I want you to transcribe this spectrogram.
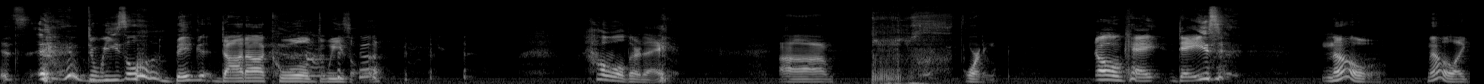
it's Dweezil. Big Dada Cool Dweezil. How old are they? Uh, 40. Oh, okay, days. No. No, like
